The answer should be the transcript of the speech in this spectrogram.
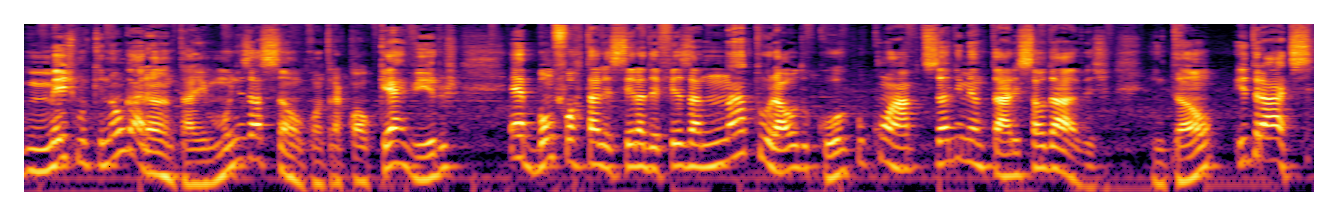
Mesmo que não garanta a imunização contra qualquer vírus, é bom fortalecer a defesa natural do corpo com hábitos alimentares saudáveis. Então, hidrate-se.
